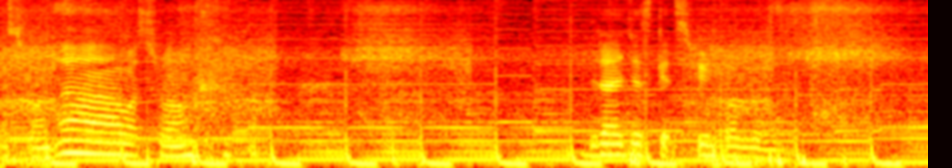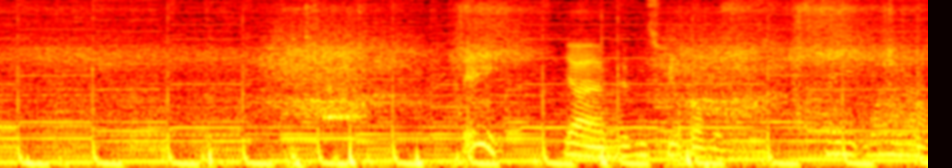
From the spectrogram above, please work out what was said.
What's wrong? Ah, what's wrong? Did I just get screen problem? Hey! Yeah, I'm having screen problem. Hey, why now?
